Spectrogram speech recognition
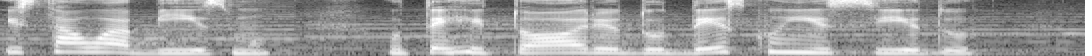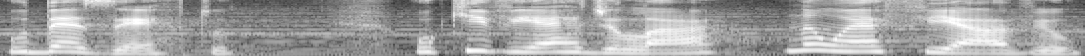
está o abismo, o território do desconhecido, o deserto. O que vier de lá não é fiável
